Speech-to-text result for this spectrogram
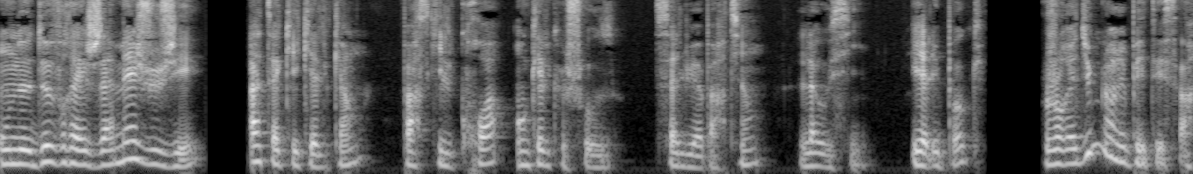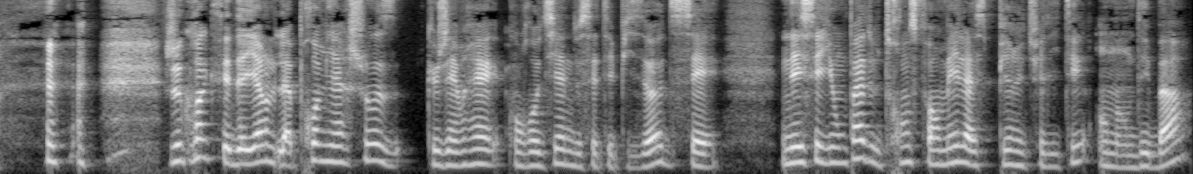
On ne devrait jamais juger, attaquer quelqu'un parce qu'il croit en quelque chose. Ça lui appartient, là aussi. Et à l'époque, j'aurais dû me le répéter ça. Je crois que c'est d'ailleurs la première chose que j'aimerais qu'on retienne de cet épisode, c'est n'essayons pas de transformer la spiritualité en un débat,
